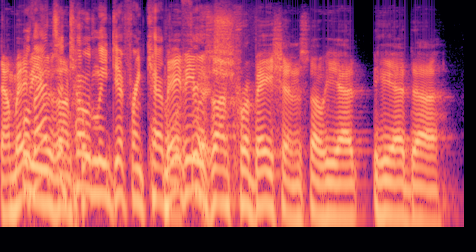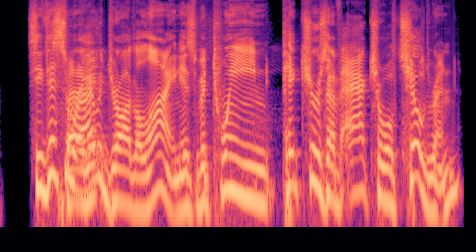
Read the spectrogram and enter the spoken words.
now maybe well, he that's was a on totally different kettle maybe he was on probation, so he had he had. Uh, See, this is where I I, would draw the line is between pictures of actual children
